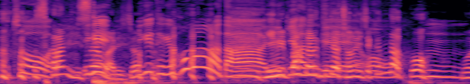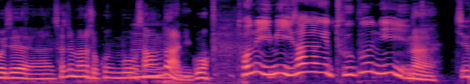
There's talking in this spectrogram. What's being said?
그쵸. 사람이 있어야 이게, 말이죠. 이게 되게 허망하다. 이미 게. PD가 저는 이제 어. 끝났고 음. 뭐 이제 아, 찾을 만한 조건 뭐 음. 상황도 아니고 저는 이미 이상형의 두 분이 네. 저,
